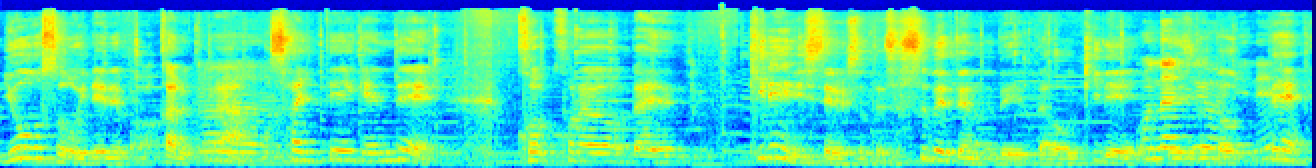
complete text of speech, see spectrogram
要素を入れればわかるから、うん。もう最低限でここれをだい綺麗にしてる人ってさ全てのデータを綺麗に同じよう取って、にね。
